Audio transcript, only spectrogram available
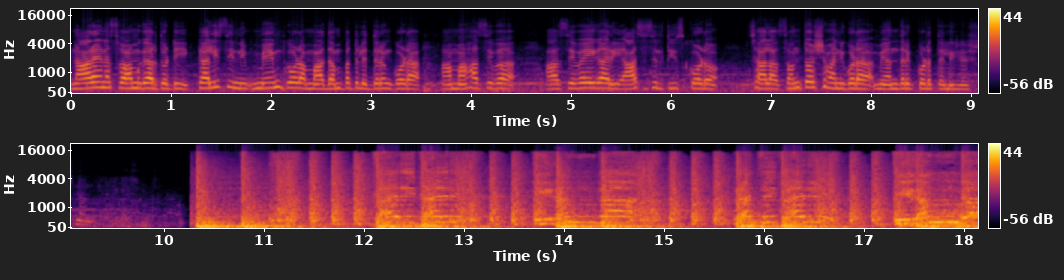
నారాయణ స్వామి గారితో కలిసి ని- మేము కూడా మా దంపతులు ఇద్దరం కూడా ఆ మహాశివ ఆ శివయ్య గారి ఆశీస్సులు తీసుకోవడం చాలా సంతోషం అని కూడా మీ అందరికి కూడా తెలియజేస్తున్నాను घर घर तिरंगा रथ घर तिरंगा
